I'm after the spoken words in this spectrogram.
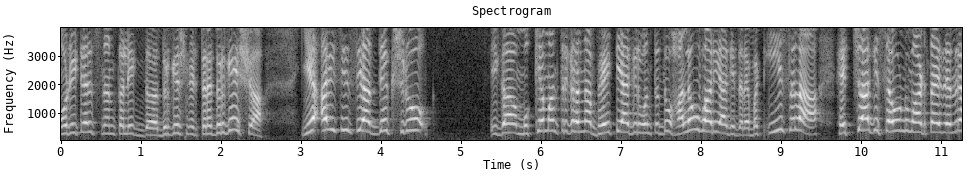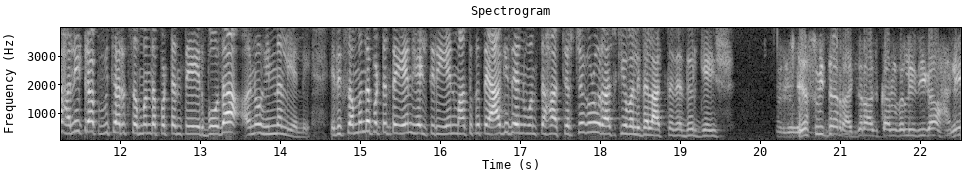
ಮೋರ್ ಡೀಟೇಲ್ಸ್ ನನ್ನ ಕಲೀಗ್ ದುರ್ಗೇಶ್ ನೀಡ್ತಾರೆ. Durgesh A I C C ಅಧ್ಯಕ್ಷರು ಈಗ ಮುಖ್ಯಮಂತ್ರಿಗಳನ್ನ ಭೇಟಿಯಾಗಿರುವಂತದ್ದು ಹಲವು ಬಾರಿ ಆಗಿದ್ದಾರೆ. ಬಟ್ ಈ ಸಲ ಹೆಚ್ಚಾಗಿ ಸೌಂಡ್ ಮಾಡ್ತಾ ಇದೆ ಅಂದ್ರೆ ಹನಿ ಟ್ರಾಪ್ ವಿಚಾರಕ್ಕೆ ಸಂಬಂಧಪಟ್ಟಂತೆ ಇರ್ಬೋದಾ ಅನ್ನೋ ಹಿನ್ನೆಲೆಯಲ್ಲಿ. ಇದಕ್ಕೆ ಸಂಬಂಧಪಟ್ಟಂತೆ ಏನ್ ಹೇಳ್ತೀರಿ? ಏನ್ ಮಾತುಕತೆ ಆಗಿದೆ ಅನ್ನುವಂತಹ ಚರ್ಚೆಗಳು ರಾಜಕೀಯ ವಲಯದಲ್ಲಿ ಆಗ್ತದೆ, ದುರ್ಗೇಶ್. ಎಸ್ ವಿದ್ಯಾ ರಾಜ್ಯ ರಾಜಕಾರಣದಲ್ಲಿ ಇದೀಗ ಹನಿ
